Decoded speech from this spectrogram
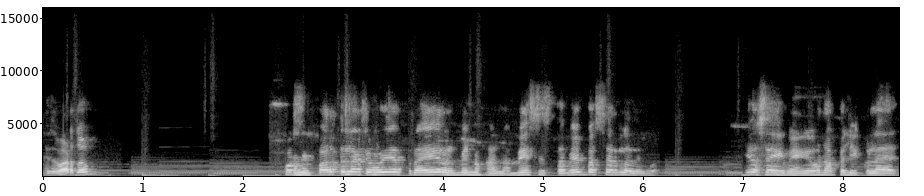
Eduardo. Por mi parte, la que voy a traer, al menos a la mesa esta vez, va a ser la de Yo sé, es una película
